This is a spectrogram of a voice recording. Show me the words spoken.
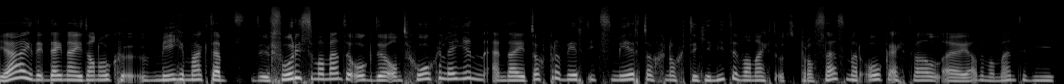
ja, ik denk dat je dan ook meegemaakt hebt de euforische momenten, ook de ontgoochelingen. En dat je toch probeert iets meer toch nog te genieten van echt het proces. Maar ook echt wel uh, ja, de momenten die,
